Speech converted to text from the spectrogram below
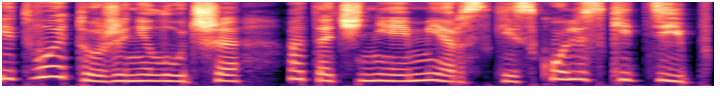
и твой тоже не лучше, а точнее мерзкий, скользкий тип.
